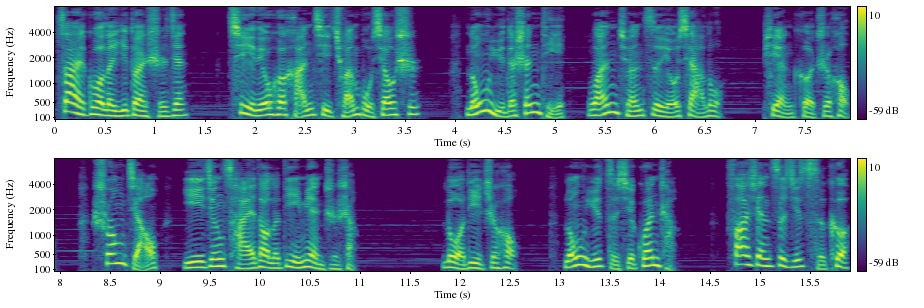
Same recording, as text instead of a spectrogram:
再过了一段时间，气流和寒气全部消失，龙宇的身体完全自由下落。片刻之后。双脚已经踩到了地面之上，落地之后，龙宇仔细观察，发现自己此刻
